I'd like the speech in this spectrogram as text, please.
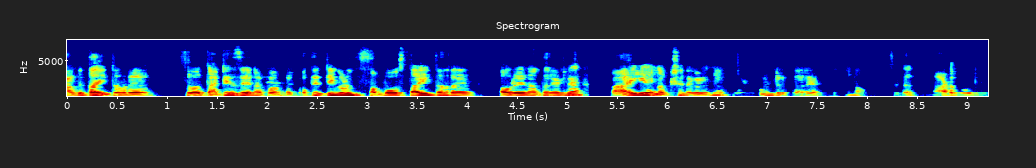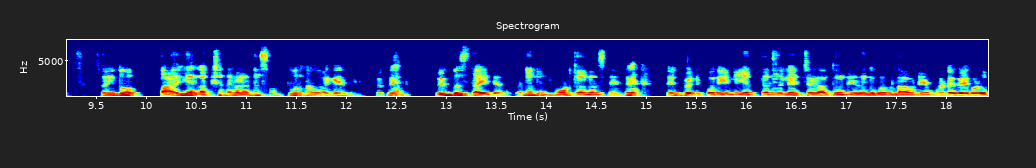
ಆಗ್ತಾ ಇತ್ತಂದ್ರೆ ಸೊ ದಟ್ ಈಸ್ ಏನಪ್ಪಾ ಅಂದ್ರೆ ಪ್ರತಿ ತಿಂಗಳು ಸಂಭವಿಸ್ತಾ ಇತ್ತಂದ್ರೆ, ಅವ್ರ ಏನಂತಾರೆ ಹೇಳಿದ್ರೆ ತಾಯಿಯ ಲಕ್ಷಣಗಳನ್ನ ಒಳಗೊಂಡಿರ್ತಾರೆ ಅನ್ನೋದನ್ನ ನಾವು ಕನ್ಸಿಡರ್ ಮಾಡಬಹುದು ಸೊ ಇದು ತಾಯಿಯ ಲಕ್ಷಣಗಳನ್ನ ಸಂಪೂರ್ಣವಾಗಿ ಏನ್ ಮಾಡ್ತದೆ ಬಿಂಬಿಸ್ತಾ ಇದೆ ಅನ್ನೋದನ್ನ ನಾವು ನೋಡ್ತಾ ಇದ್ದೇವೆ ಸ್ನೇಹಿತರೆ, ನೆನ್ಪಿಟ್ಕೋರಿ ಇನ್ನು ಎತ್ತರದಲ್ಲಿ ಹೆಚ್ಚಳ ಧ್ವನಿಯಲ್ಲಿ ಬದಲಾವಣೆ ಮಡವೆಗಳು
